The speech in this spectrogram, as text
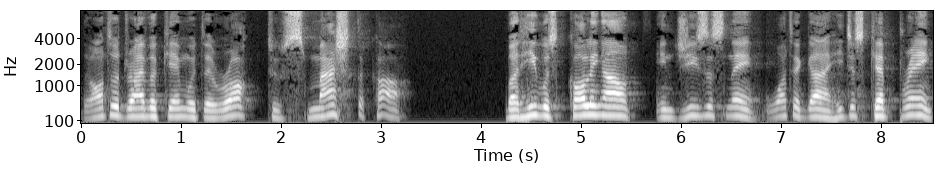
the auto driver came with a rock to smash the car. But he was calling out in Jesus' name. What a guy. He just kept praying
